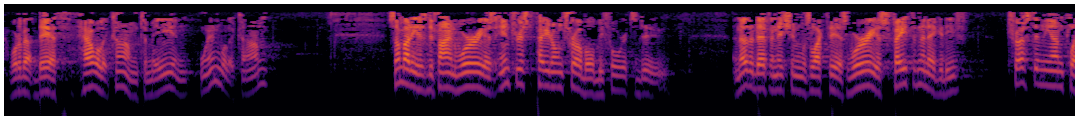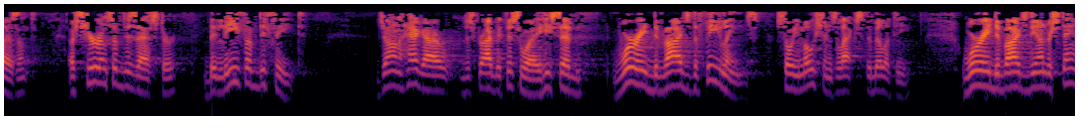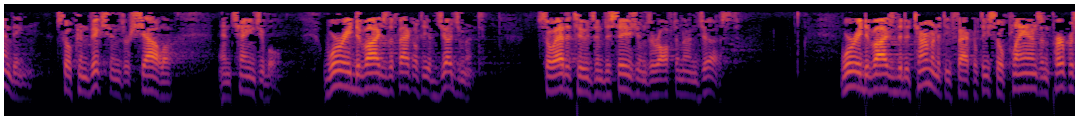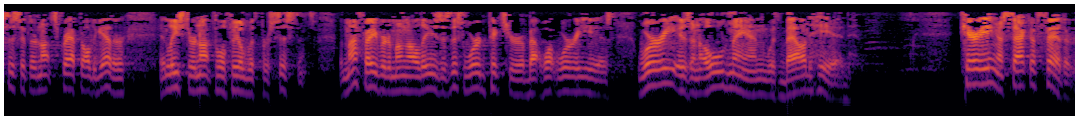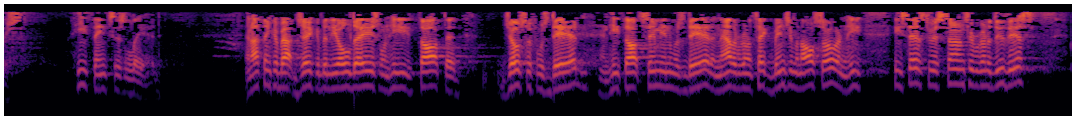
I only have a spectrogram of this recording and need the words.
What about death? How will it come to me, and when will it come? Somebody has defined worry as interest paid on trouble before it's due. Another definition was like this Worry is faith in the negative, trust in the unpleasant, assurance of disaster, belief of defeat. John Haggai described it this way. He said, Worry divides the feelings, so emotions lack stability. Worry divides the understanding, so convictions are shallow and changeable. Worry divides the faculty of judgment, so attitudes and decisions are often unjust. Worry divides the determinative faculty, so plans and purposes, if they're not scrapped altogether, at least are not fulfilled with persistence. But my favorite among all these is this word picture about what worry is. Worry is an old man with bowed head carrying a sack of feathers he thinks is lead. And I think about Jacob in the old days when he thought that Joseph was dead and he thought Simeon was dead and now they were going to take Benjamin also and he, he says to his sons who were going to do this,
